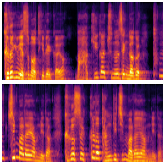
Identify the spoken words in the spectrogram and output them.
그러기 위해서는 어떻게 될까요? 마귀가 주는 생각을 품지 말아야 합니다. 그것을 끌어당기지 말아야 합니다.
